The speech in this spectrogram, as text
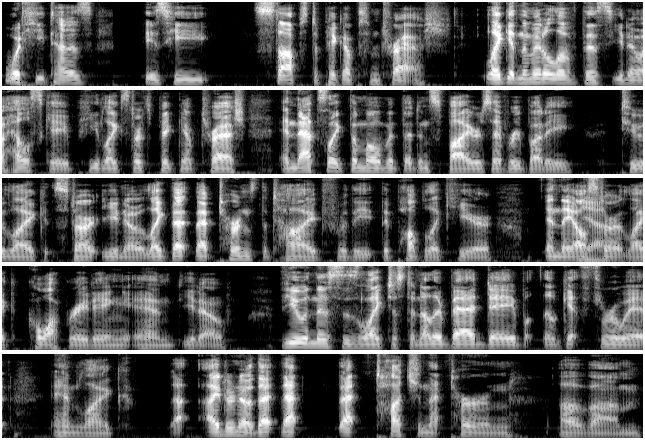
what he does is he stops to pick up some trash. Like in the middle of this, you know, hellscape, he like starts picking up trash, and that's like the moment that inspires everybody to like start, you know, like that that turns the tide for the the public here, and they all Yeah. start like cooperating and you know viewing this as like just another bad day, but they'll get through it, and like I, I don't know that that that touch and that turn of um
